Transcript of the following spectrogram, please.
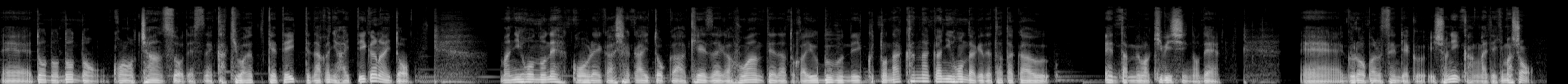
えー、どんどんどんどんこのチャンスをですね、かき分けていって中に入っていかないと、まあ、日本のね、高齢化社会とか経済が不安定だとかいう部分でいくとなかなか日本だけで戦うエンタメは厳しいので、えー、グローバル戦略一緒に考えていきましょう。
